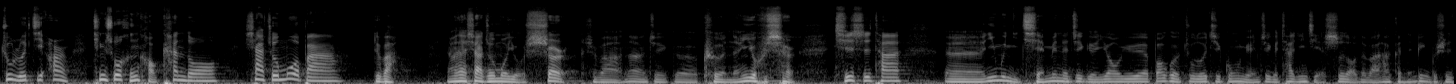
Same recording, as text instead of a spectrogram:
《侏罗纪二》，听说很好看的哦，下周末吧，对吧？然后他下周末有事儿，是吧？那这个可能有事儿。其实他，呃，因为你前面的这个邀约，包括《侏罗纪公园》这个，他已经解释了，对吧？他可能并不是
